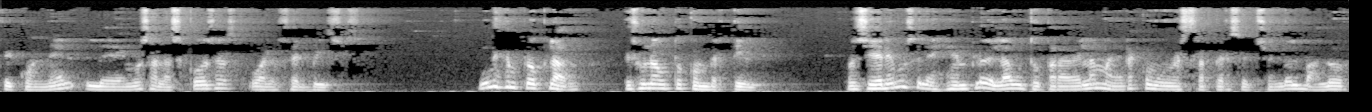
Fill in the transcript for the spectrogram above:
que con él le demos a las cosas o a los servicios. Un ejemplo claro es un auto convertible. Consideremos el ejemplo del auto para ver la manera como nuestra percepción del valor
